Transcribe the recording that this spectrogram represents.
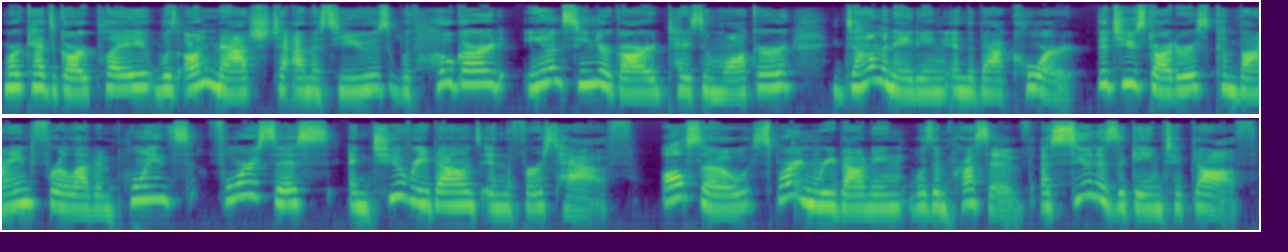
Marquette's guard play was unmatched to MSU's, with Hoggard and senior guard Tyson Walker dominating in the backcourt. The two starters combined for 11 points, 4 assists, and 2 rebounds in the first half. Also, Spartan rebounding was impressive as soon as the game tipped off,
